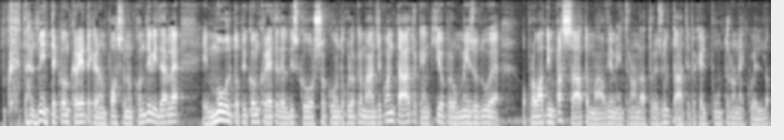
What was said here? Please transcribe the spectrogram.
talmente concrete che non posso non condividerle e molto più concrete del discorso contro quello che mangi e quant'altro che anch'io per un mese o due ho provato in passato, ma ovviamente non ho dato risultati perché il punto non è quello.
